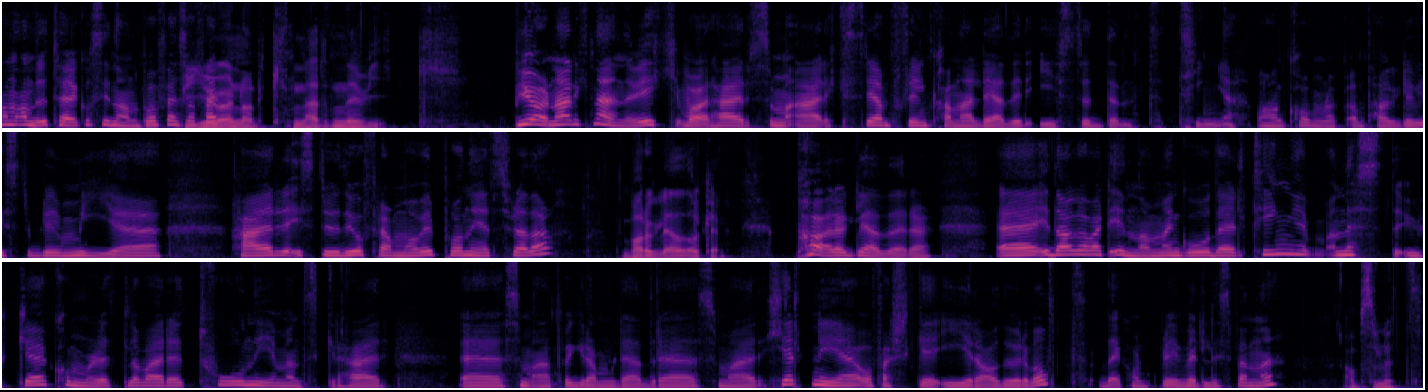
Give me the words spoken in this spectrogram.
han andre tør jeg ikke å si navnet på. For jeg sa feil. Bjørnar Knernevik. Bjørnar Knernevik var her, som er ekstremt flink. Han er leder i Studenttinget. Og han kommer nok antageligvis til å bli mye her i studio framover på Nyhetsfredag. Bare å glede dere. Bare å glede dere. Eh, I dag har jeg vært innom en god del ting. Neste uke kommer det til å være to nye mennesker her eh, som er programledere, som er helt nye og ferske i Radio Revolt. Det kommer til å bli veldig spennende. Absolutt.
